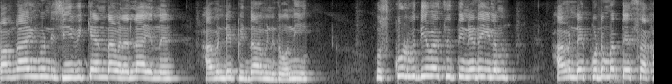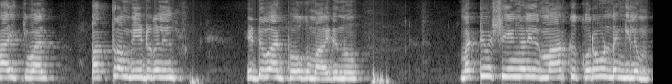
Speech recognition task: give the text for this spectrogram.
പങ്കായം കൊണ്ട് ജീവിക്കേണ്ടവനല്ല എന്ന് അവന്റെ പിതാവിന് തോന്നി. സ്കൂൾ വിദ്യാഭ്യാസത്തിനിടയിലും അവന്റെ കുടുംബത്തെ സഹായിക്കുവാൻ പത്രം വീടുകളിൽ ഇടുവാൻ പോകുമായിരുന്നു. മറ്റു വിഷയങ്ങളിൽ മാർക്ക് കുറവുണ്ടെങ്കിലും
